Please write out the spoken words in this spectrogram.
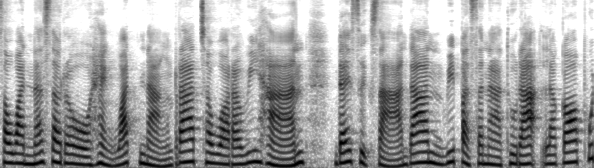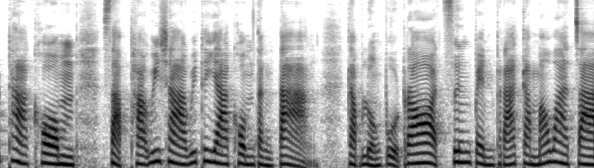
สวรรณสโร แห่งวัดหนังราชวรวิหาร ได้ศึกษาด้านวิปัสนาธุระ แล้วก็พุทธาคม สัพพวิชาวิทยาคมต่างๆ กับหลวงปู่รอด ซึ่งเป็นพระกรรมวาจา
